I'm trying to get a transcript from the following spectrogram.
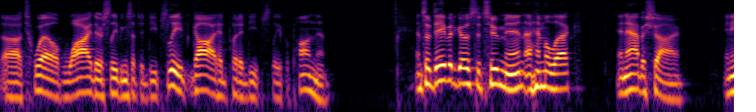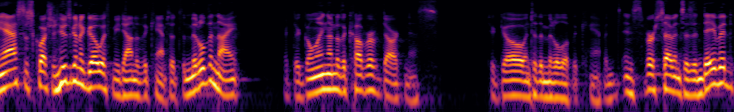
uh, 12 why they're sleeping such a deep sleep. God had put a deep sleep upon them. And so David goes to two men, Ahimelech and Abishai, and he asks this question Who's going to go with me down to the camp? So it's the middle of the night, right? They're going under the cover of darkness to go into the middle of the camp. And verse 7 says, And David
